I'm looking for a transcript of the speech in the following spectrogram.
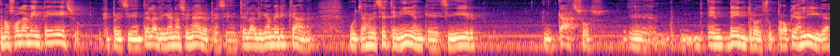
No solamente eso, el presidente de la Liga Nacional y el presidente de la Liga Americana muchas veces tenían que decidir casos eh, dentro de sus propias ligas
